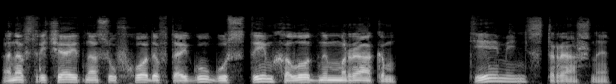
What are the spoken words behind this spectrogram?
Она встречает нас у входа в тайгу густым холодным мраком. Темень страшная.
